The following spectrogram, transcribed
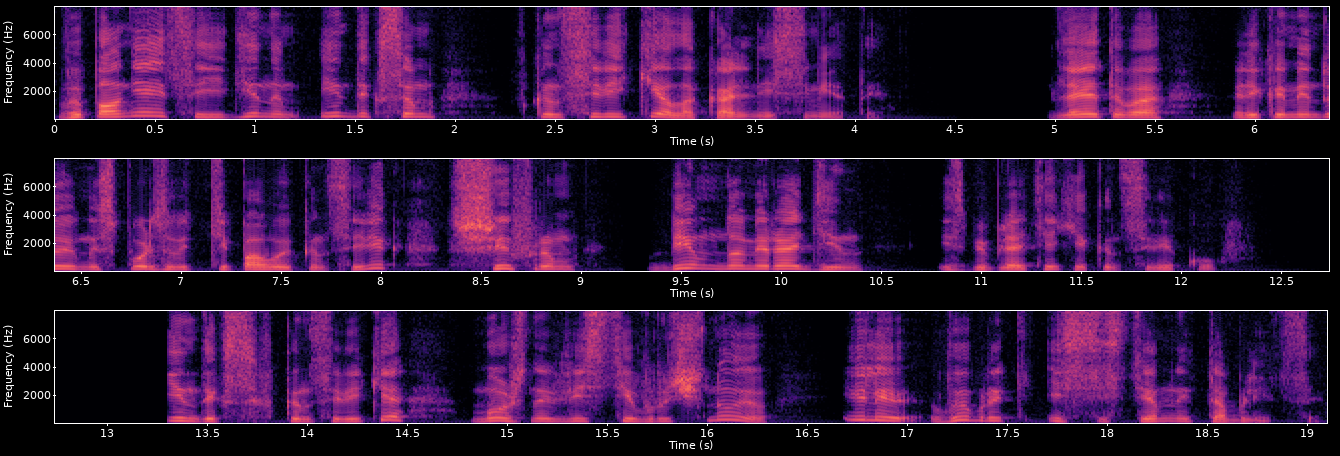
выполняется единым индексом в концевике локальной сметы. Для этого рекомендуем использовать типовой концевик с шифром BIM номер один из библиотеки концевиков. Индекс в концевике можно ввести вручную или выбрать из системной таблицы.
